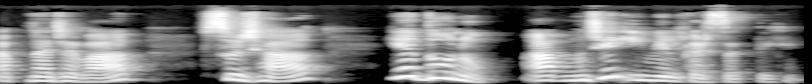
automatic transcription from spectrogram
अपना जवाब, सुझाव या दोनों आप मुझे ईमेल कर सकते हैं।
